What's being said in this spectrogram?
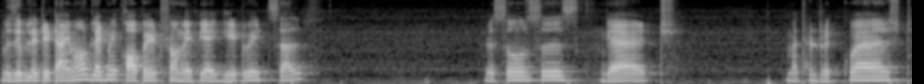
Visibility timeout. Let me copy it from API gateway itself. Resources, get, method request.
